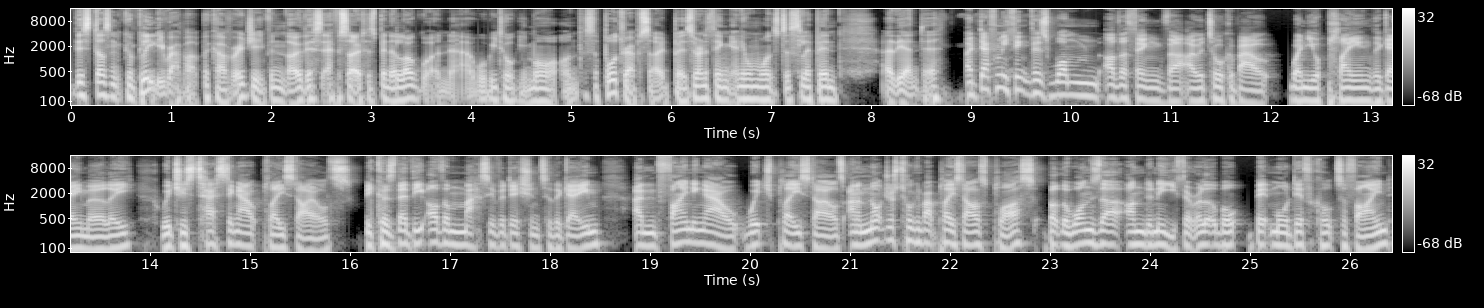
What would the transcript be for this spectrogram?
this doesn't completely wrap up the coverage, even though this episode has been a long one. Uh, we'll be talking more on the supporter episode. But is there anything anyone wants to slip in at the end here? I definitely think there's one other thing that I would talk about when you're playing the game early, which is testing out playstyles because they're the other massive addition to the game and finding out which playstyles. And I'm not just talking about playstyles plus, but the ones that are underneath that are a little bit more difficult to find.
